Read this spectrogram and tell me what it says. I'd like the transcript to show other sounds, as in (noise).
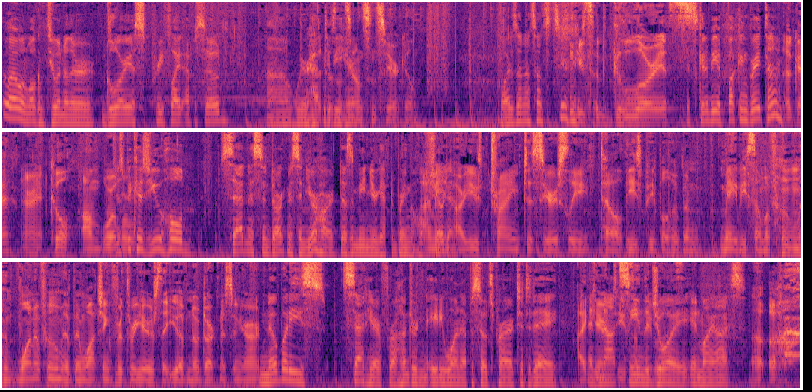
Hello and welcome to another glorious pre-flight episode. Uh, we're happy to be doesn't here. sound sincere, Gil. Why does that not sound sincere? (laughs) You said glorious. it's going to be a fucking great time. okay, all right, cool. Um, we're, Just because you hold sadness and darkness in your heart doesn't mean you have to bring the whole I show mean, down. are you trying to seriously tell these people who've been, maybe some of whom, (laughs) one of whom have been watching for three years, that you have no darkness in your heart? Nobody's sat here for 181 episodes prior to today I and not seen the joy in my eyes. Uh-oh.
